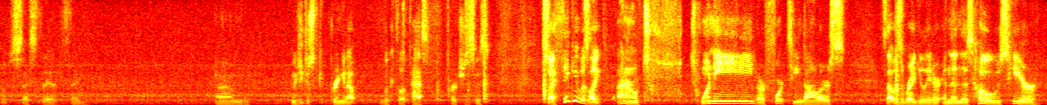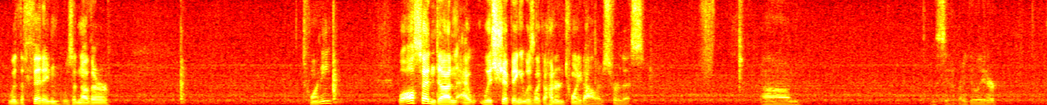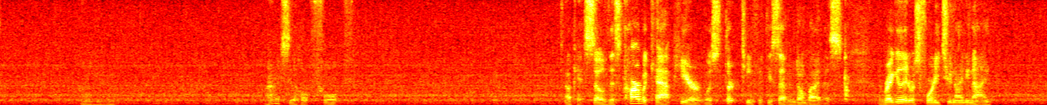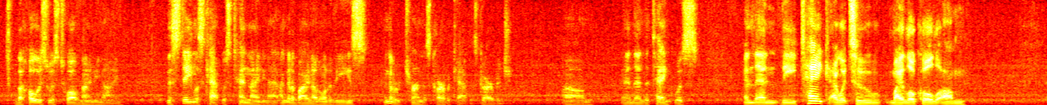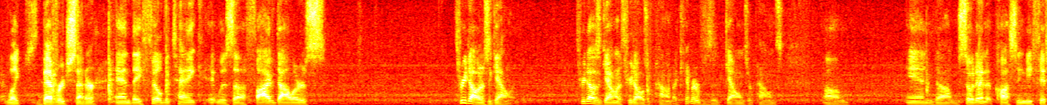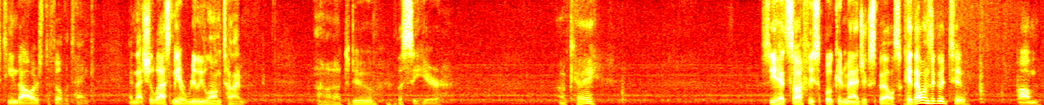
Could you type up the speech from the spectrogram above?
Oops, that's the thing. Um, would you just bring it up? Look at the past purchases. So I think it was like I don't know, tw- twenty or fourteen dollars. So that was the regulator, and then this hose here with the fitting was another twenty. Well, all said and done, I, with shipping, it was like one hundred and twenty dollars for this. Um, let's see the regulator. Um, I see the whole full? Okay, so this carba cap here was thirteen fifty seven. Don't buy this. The regulator was forty two ninety nine. The hose was twelve ninety nine. This stainless cap was ten ninety nine. I'm gonna buy another one of these. I'm gonna return this carbon cap. It's garbage. Um, and then the tank was, and then the tank. I went to my local um, like beverage center, and they filled the tank. It was uh, five dollars, three dollars a gallon, three dollars a gallon or three dollars a pound. I can't remember if it was gallons or pounds. Um, and um, so it ended up costing me fifteen dollars to fill the tank, and that should last me a really long time. Uh, to do, let's see here. Okay. So you had softly spoken magic spells. Okay, that one's a good too. Um,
